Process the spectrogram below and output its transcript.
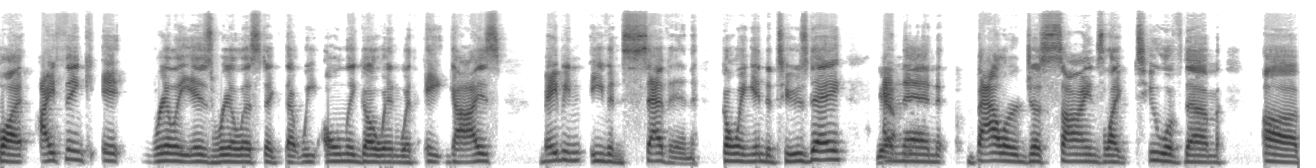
But I think it really is realistic that we only go in with eight guys, maybe even seven going into Tuesday. Yeah. And then Ballard just signs like two of them uh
